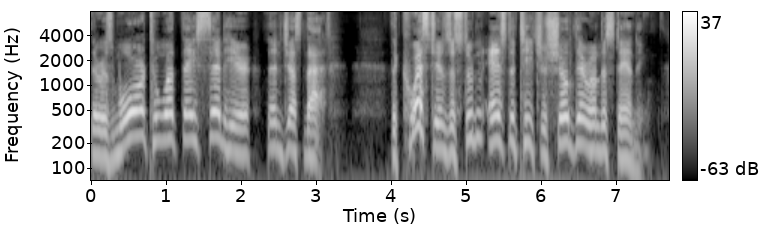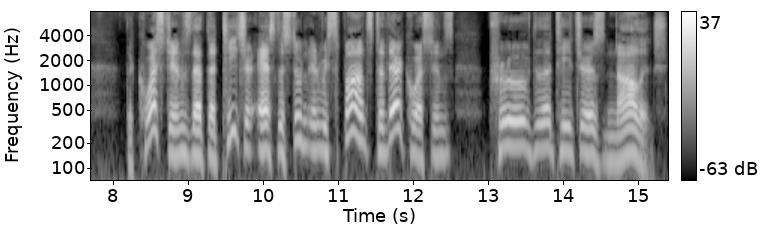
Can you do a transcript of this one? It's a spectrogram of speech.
there is more to what they said here than just that. The questions the student asked the teacher showed their understanding. The questions that the teacher asked the student in response to their questions proved the teacher's knowledge.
